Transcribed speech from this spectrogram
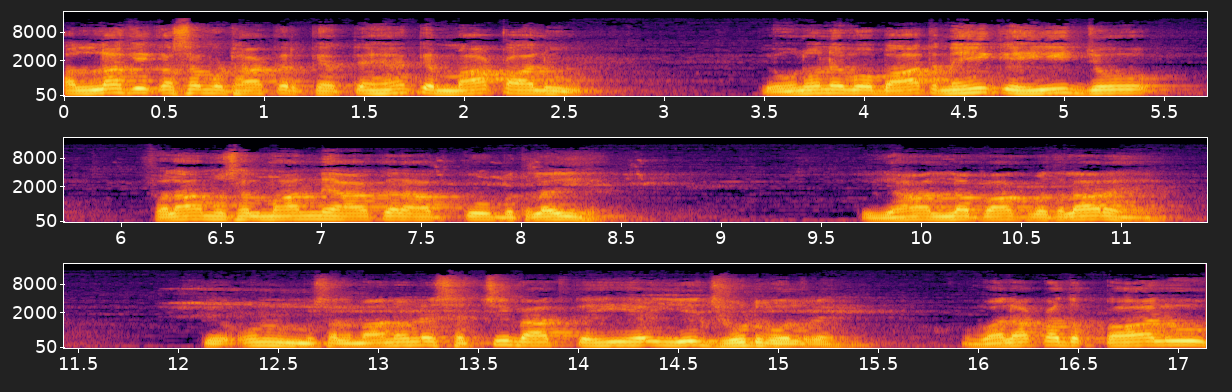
اللہ کی قسم اٹھا کر کہتے ہیں کہ ماں کالو کہ انہوں نے وہ بات نہیں کہی جو فلاں مسلمان نے آ کر آپ کو بتلائی ہے۔ تو یہاں اللہ پاک بتلا رہے ہیں کہ ان مسلمانوں نے سچی بات کہی ہے، یہ جھوٹ بول رہے ہیں۔ ولاقد قالو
